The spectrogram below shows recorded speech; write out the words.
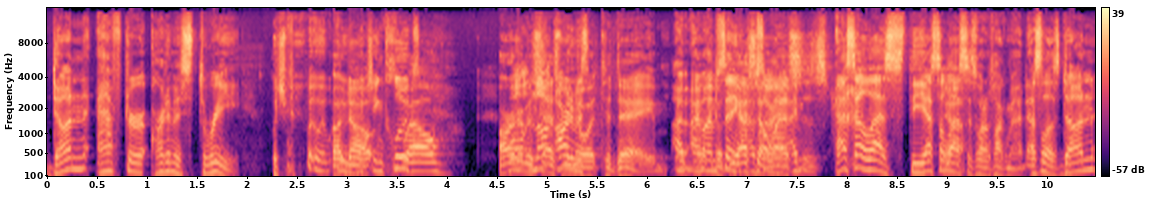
done after Artemis three, which Uh, no, which includes. well, Artemis not as Artemis. we know it today. I, but- I'm, I'm but saying the I'm sorry, SLS I'm- is SLS. The SLS Yeah. is what I'm talking about. SLS done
